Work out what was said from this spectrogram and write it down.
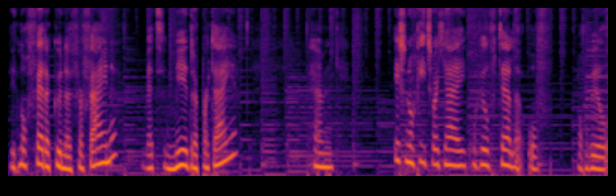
dit nog verder kunnen verfijnen met meerdere partijen. Ehm, is er nog iets wat jij nog wil vertellen of nog wil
